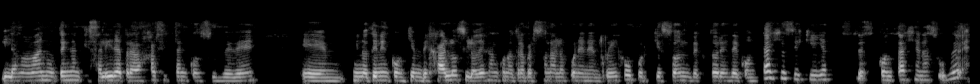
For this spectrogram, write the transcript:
y las mamás no tengan que salir a trabajar si están con sus bebés eh, y no tienen con quién dejarlo, si lo dejan con otra persona lo ponen en riesgo porque son vectores de contagio si es que ellas les contagian a sus bebés.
